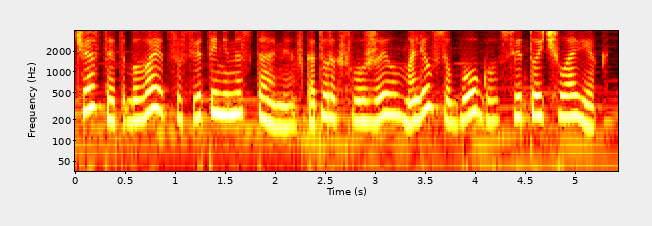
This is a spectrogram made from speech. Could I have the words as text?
Часто это бывает со святыми местами, в которых служил, молился Богу святой человек –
